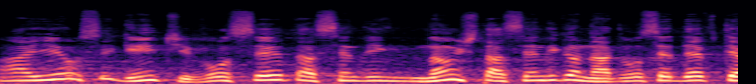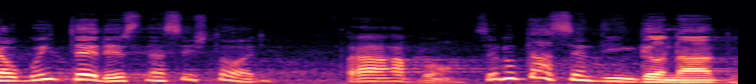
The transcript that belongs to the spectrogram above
aí é o seguinte, você tá sendo, en- não está sendo enganado, você deve ter algum interesse nessa história. Tá bom. Você não está sendo enganado.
